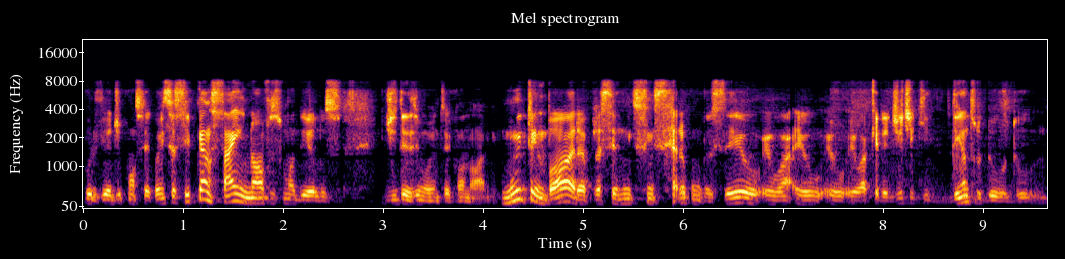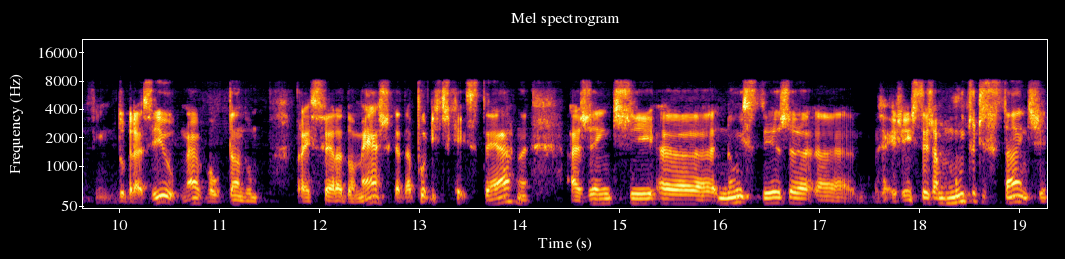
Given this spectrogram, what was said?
por via de consequência, se pensar em novos modelos de desenvolvimento econômico. Muito embora, para ser muito sincero com você, eu, eu, eu, eu acredite que dentro do, do, enfim, do Brasil, né, voltando para a esfera doméstica da política externa, a gente uh, não esteja, uh, a gente esteja muito distante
